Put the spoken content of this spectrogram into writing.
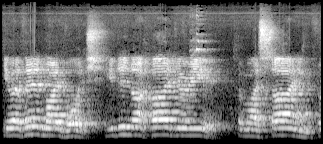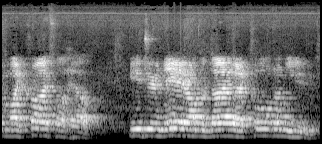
You have heard my voice. You did not hide your ear from my sighing, from my cry for help. You drew near on the day I called on you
